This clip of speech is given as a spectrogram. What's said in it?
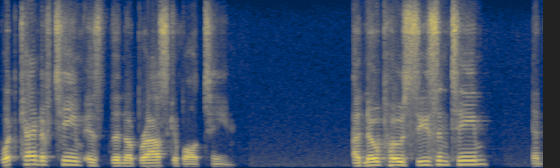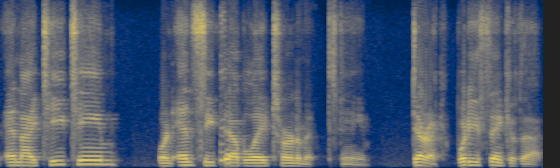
what kind of team is the Nebraska ball team? A no postseason team, an NIT team, or an NCAA tournament team? Derek, what do you think of that?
